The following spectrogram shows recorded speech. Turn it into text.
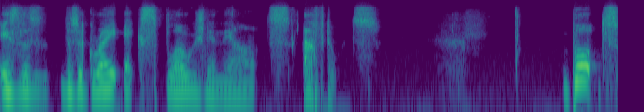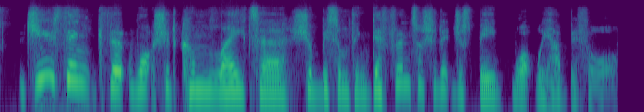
is there's, there's a great explosion in the arts afterwards. But do you think that what should come later should be something different, or should it just be what we had before?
